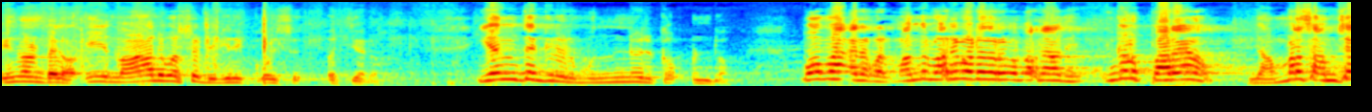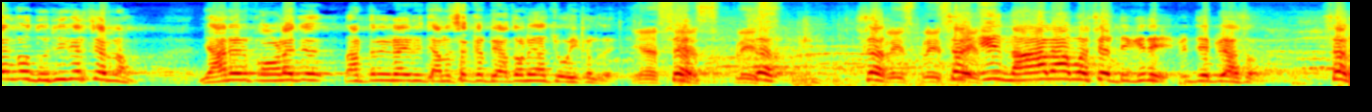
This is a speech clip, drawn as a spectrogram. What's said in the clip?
നിങ്ങളുണ്ടല്ലോ. ഈ നാല് വർഷം ഡിഗ്രി കോഴ്സ് എത്തിയല്ലോ. എന്തെങ്കിലും ഒരു മുന്നൊരുക്കം ഉണ്ടോ? മന്ത്രി മറുപടി പറഞ്ഞാൽ മതി. നിങ്ങൾ പറയണം. നമ്മളെ സംശയങ്ങൾ ദൂരീകരിച്ചു തരണം ഞാനൊരു കോളേജ് നടത്തുന്നതിനായിട്ട് ജനറൽ സെക്രട്ടറി അതോടെ ഞാൻ ചോദിക്കുന്നത്. സർ. സർ. ഈ നാലാം വർഷ ഡിഗ്രി വിദ്യാഭ്യാസം. സർ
